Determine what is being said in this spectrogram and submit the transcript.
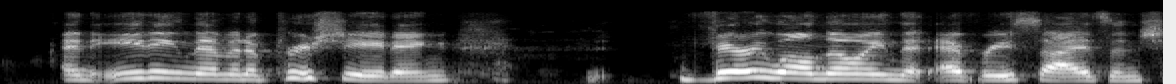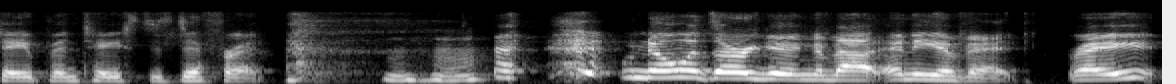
and eating them and appreciating, very well knowing that every size and shape and taste is different. Mm-hmm. no one's arguing about any of it, right?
